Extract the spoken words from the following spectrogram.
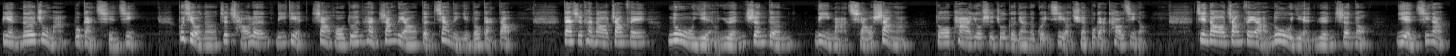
便勒住马，不敢前进。不久呢，这曹仁、李典、夏侯惇和张辽等将领也都赶到，但是看到张飞怒眼圆睁的立马桥上啊，多怕又是诸葛亮的诡计哦，全不敢靠近哦。见到张飞啊，怒眼圆睁哦，眼睛啊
